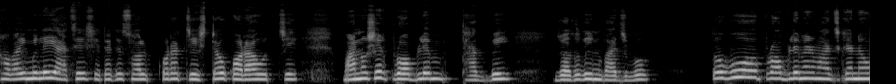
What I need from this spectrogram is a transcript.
সবাই মিলেই আছে সেটাকে সলভ করার চেষ্টাও করা হচ্ছে। মানুষের প্রবলেম থাকবেই যতদিন বাঁচব। তবুও প্রবলেমের মাঝখানেও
